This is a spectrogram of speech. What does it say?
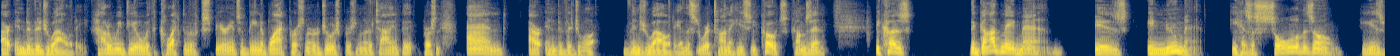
our individuality? How do we deal with the collective experience of being a black person or a Jewish person or an Italian person and our individual, individuality? And this is where Ta-Nehisi Coates comes in. Because the God made man is a new man. He has a soul of his own. He is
